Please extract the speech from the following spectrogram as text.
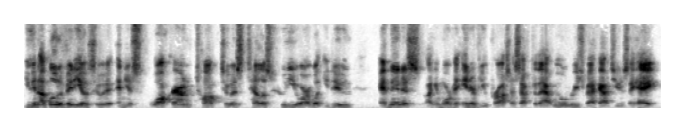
you can upload a video to it and just walk around, talk to us, tell us who you are, what you do, and then it's like a more of an interview process after that. We will reach back out to you and say, Hey,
